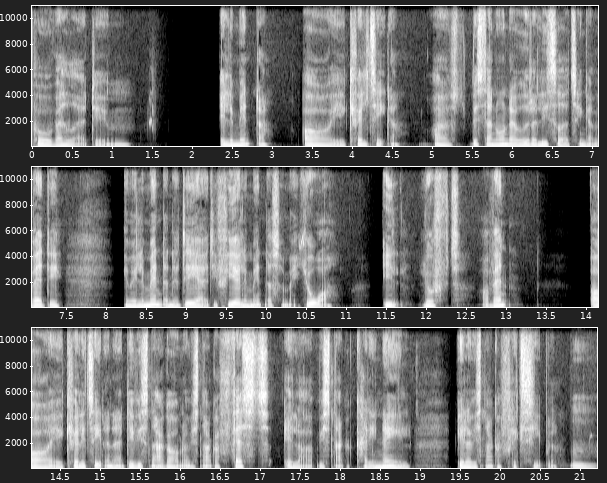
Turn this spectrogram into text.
på, hvad hedder det, øhm, elementer og øh, kvaliteter. Og hvis der er nogen derude, der lige sidder og tænker, hvad er det? Jamen elementerne, det er de fire elementer, som er jord, ild, luft og vand. Og øh, kvaliteterne er det, vi snakker om, når vi snakker fast, eller vi snakker kardinal, eller vi snakker fleksibel. Mm.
